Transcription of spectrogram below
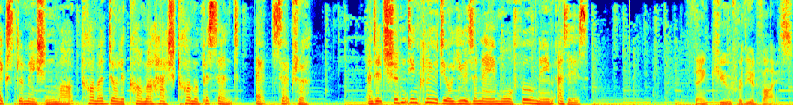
exclamation mark, comma, dollar, comma, hash, comma, percent, etc. And it shouldn't include your username or full name as is. Thank you for the advice.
